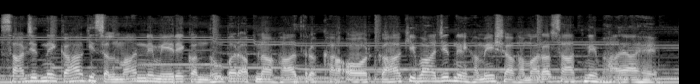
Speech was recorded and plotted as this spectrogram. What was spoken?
साजिद ने कहा कि, सलमान ने मेरे कंधों पर अपना हाथ रखा और कहा कि वाजिद ने हमेशा हमारा साथ निभाया है।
